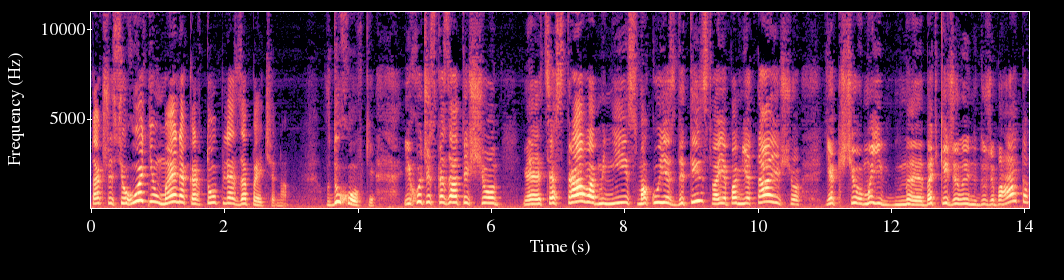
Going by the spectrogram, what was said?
Так що сьогодні у мене картопля запечена в духовці. І хочу сказати, що е, ця страва мені смакує з дитинства. Я пам'ятаю, що якщо мої е, батьки жили не дуже багато,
